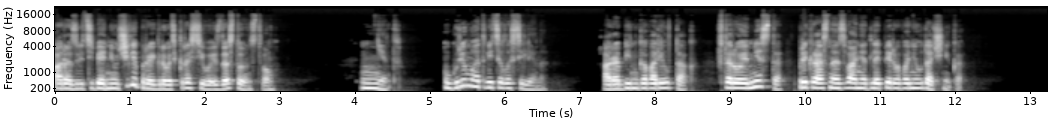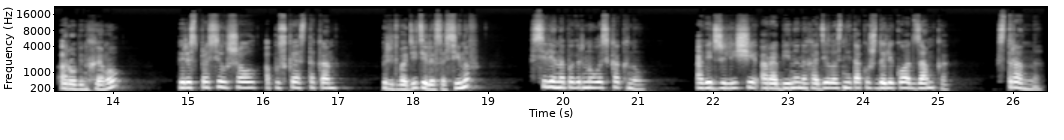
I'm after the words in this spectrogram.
«А разве тебя не учили проигрывать красиво и с достоинством?» «Нет», — угрюмо ответила Селена. А Рабин говорил так. «Второе место — прекрасное звание для первого неудачника». «А Робин Хэмилл?» — переспросил Шаул, опуская стакан. «Предводитель ассасинов?» Селена повернулась к окну. А ведь жилище Арабины находилось не так уж далеко от замка. Странно,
